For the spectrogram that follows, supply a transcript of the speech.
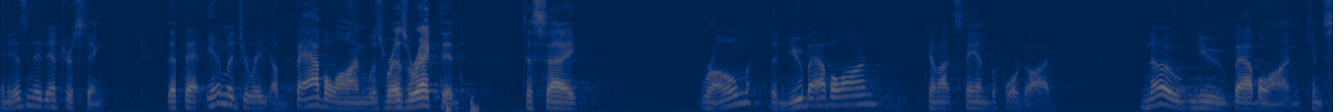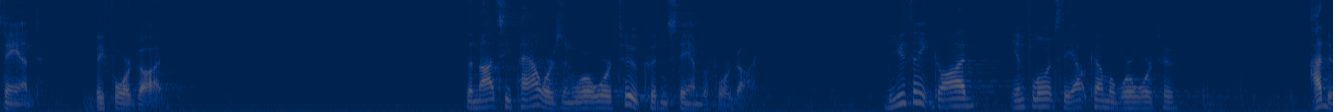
And isn't it interesting that that imagery of Babylon was resurrected to say, Rome, the new Babylon, cannot stand before God. No new Babylon can stand before God. The Nazi powers in World War II couldn't stand before God. Do you think God influenced the outcome of World War II? I do.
